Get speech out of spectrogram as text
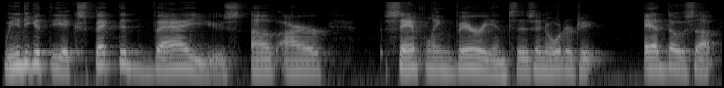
We need to get the expected values of our sampling variances in order to add those up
